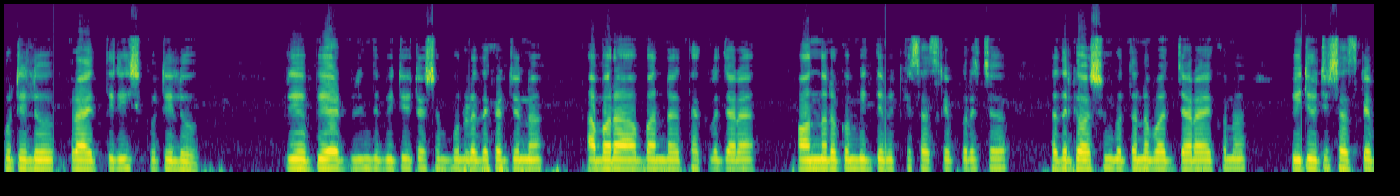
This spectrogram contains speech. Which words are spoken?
কোটি লোক? প্রায় তিরিশ কোটি লোক। প্রিয় বিয়ার বৃন্দ, ভিডিওটা সম্পূর্ণটা দেখার জন্য আবার আহ্বান থাকলে যারা অন্যরকম বিদ্যাপীঠকে সাবস্ক্রাইব করেছ, তাদেরকে অসংখ্য ধন্যবাদ। যারা এখনও ভিডিওটি সাবস্ক্রাইব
